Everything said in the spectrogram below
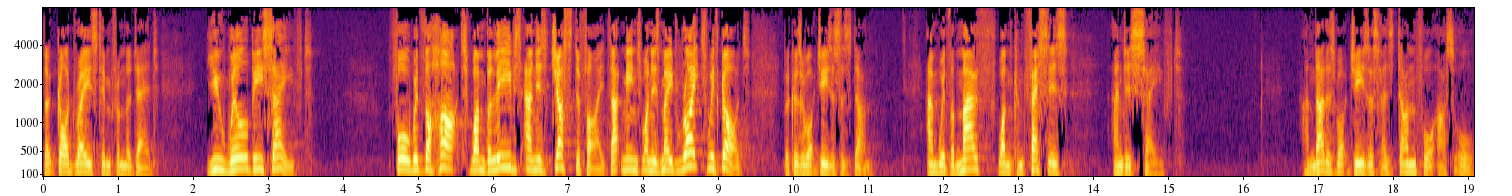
that God raised him from the dead, you will be saved. For with the heart one believes and is justified. That means one is made right with God because of what Jesus has done. And with the mouth one confesses and is saved. And that is what Jesus has done for us all.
